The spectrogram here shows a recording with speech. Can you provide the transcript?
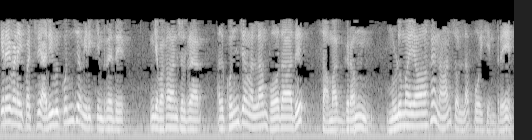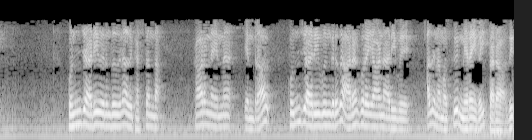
இறைவனை பற்றி அறிவு கொஞ்சம் இருக்கின்றது. இங்க பகவான் சொல்றார் அது கொஞ்சம் எல்லாம் போதாது சமக்ரம். முழுமையாக நான் சொல்ல போகின்றேன். கொஞ்சம் அறிவு இருந்ததுன்னா அது கஷ்டம்தான். காரணம் என்ன என்றால் கொஞ்சம் அறிவுங்கிறது அறகுறையான அறிவு. அது நமக்கு நிறைவை தராது.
